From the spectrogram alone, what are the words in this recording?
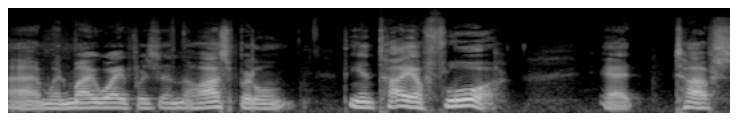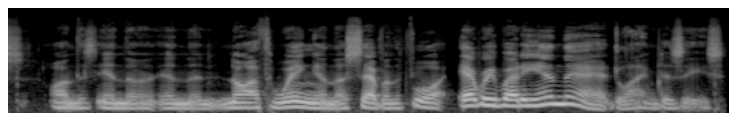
uh, when my wife was in the hospital, the entire floor at Tufts on the in the in the north wing and the seventh floor, everybody in there had Lyme disease,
